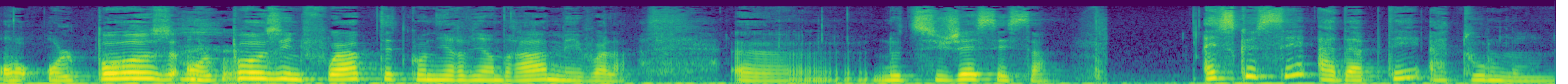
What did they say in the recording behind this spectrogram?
On, le pose, on le pose une fois, peut-être qu'on y reviendra, mais voilà. Euh, notre sujet, c'est ça. Est-ce que c'est adapté à tout le monde?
